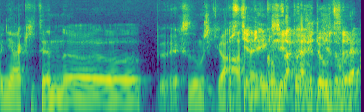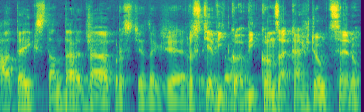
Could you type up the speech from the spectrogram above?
eh, nějaký ten, eh, jak se tomu říká, prostě ATX, výkon za to, každou že, to bude ATX standard, tak. jo, prostě, takže... Prostě takže výkon, to... výkon za každou cenu,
